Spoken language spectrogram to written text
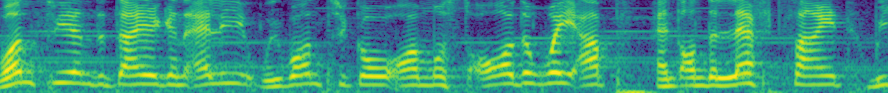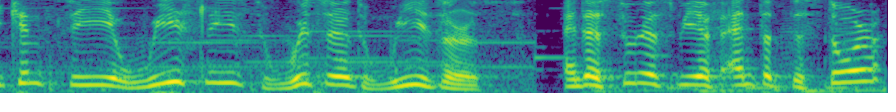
Once we are in the Diagon Alley, we want to go almost all the way up and on the left side we can see Weasley's Wizard Wheezers. And as soon as we have entered the store,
